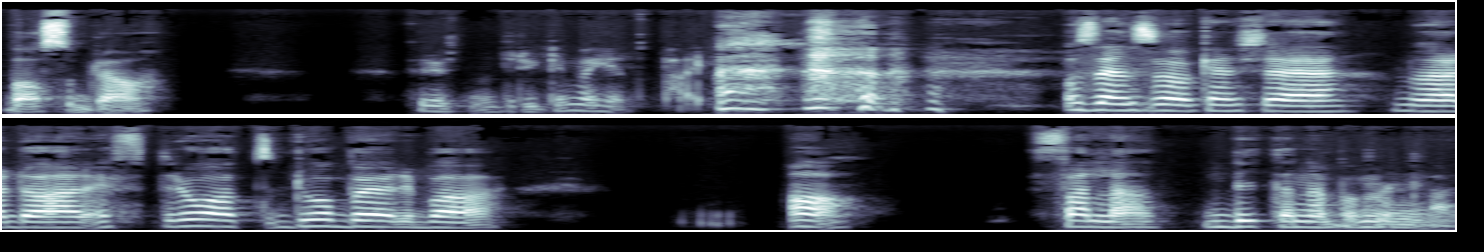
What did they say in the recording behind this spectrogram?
var så bra. Förutom att ryggen var helt paj. och sen så kanske några dagar efteråt, då började det bara ja, falla bitarna. Bara, men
